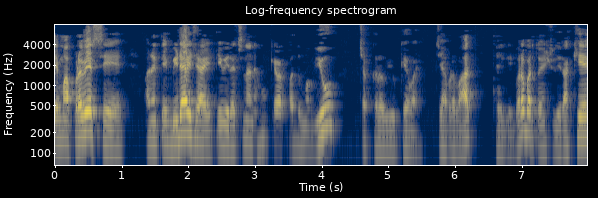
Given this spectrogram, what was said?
તેમાં પ્રવેશે અને તે બીડાઈ જાય તેવી રચનાને શું કહેવાય પદ્મવ્યૂહ ચક્રવ્યૂહ કહેવાય, જે આપણે વાત થઈ ગઈ. બરાબર? તો અહીં સુધી રાખીએ.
